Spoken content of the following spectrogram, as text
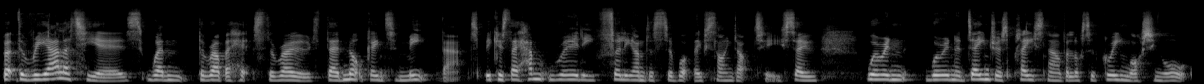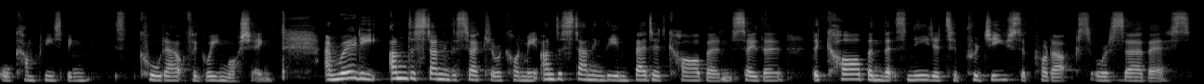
But the reality is, when the rubber hits the road, they're not going to meet that because they haven't really fully understood what they've signed up to. So we're in we're in a dangerous place now of a lot of greenwashing or, or companies being called out for greenwashing. And really understanding the circular economy, understanding the embedded carbon, so the, the carbon that's needed to produce a product or a service,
